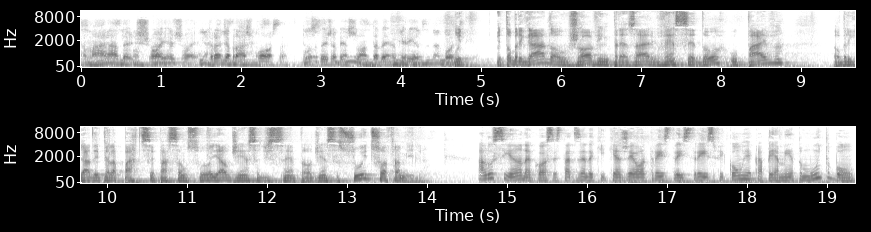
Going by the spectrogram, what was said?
camaradas, joia, joia. Grande abraço, Costa. Deus esteja abençoando também, meu querido. Muito, muito obrigado ao jovem empresário vencedor, o Paiva. Obrigado aí pela participação sua e a audiência de sempre, a audiência sua e de sua família. A Luciana Costa está dizendo aqui que a GO 333 ficou um recapeamento muito bom.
